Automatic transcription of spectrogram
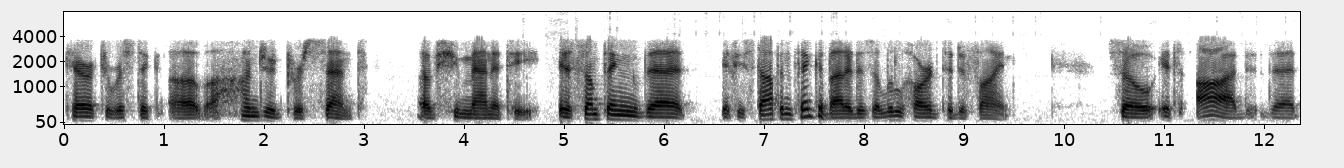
characteristic of a hundred percent of humanity is something that, if you stop and think about it, is a little hard to define. So it's odd that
